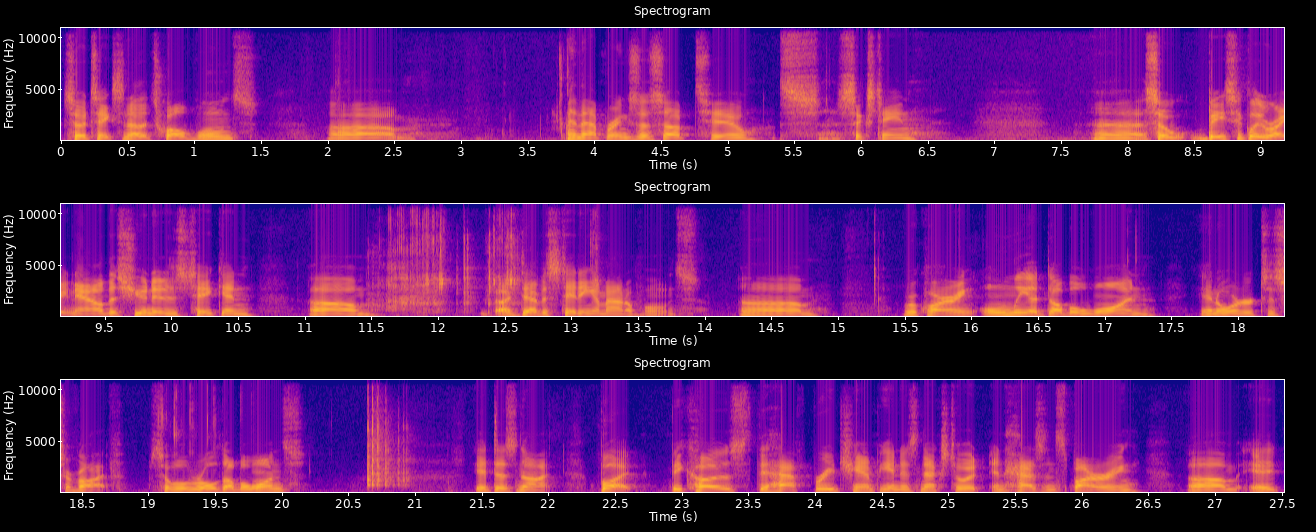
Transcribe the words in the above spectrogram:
So it takes another 12 wounds, um, and that brings us up to 16. Uh, so basically right now, this unit has taken um, a devastating amount of wounds. Um, requiring only a double one in order to survive. So we'll roll double ones. It does not. But because the half-breed champion is next to it and has inspiring, um, it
